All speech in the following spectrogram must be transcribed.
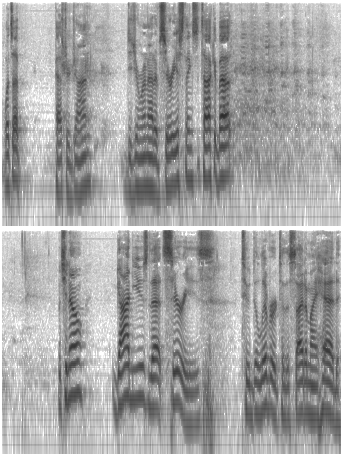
What's up, Pastor John? Did you run out of serious things to talk about? but you know, God used that series to deliver to the side of my head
